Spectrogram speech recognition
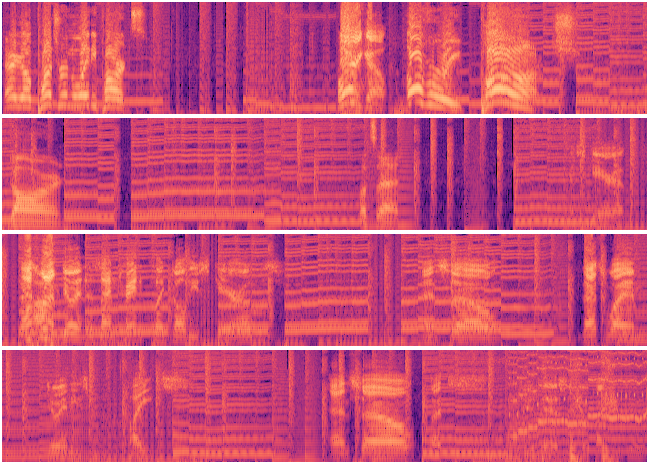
There you go. Punch her in the lady parts. There you go. Ovary punch. Darn. What's that? A scarab. That's what ah. I'm doing. Is I'm trying to collect all these scarabs, and so that's why I'm doing these fights. And so let's do this. I hope I can do it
